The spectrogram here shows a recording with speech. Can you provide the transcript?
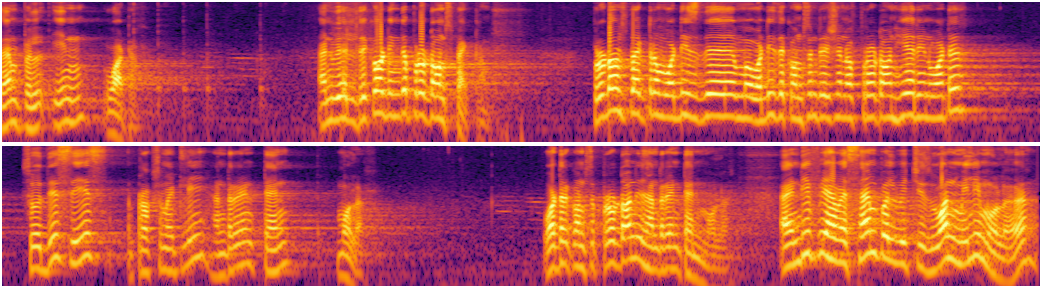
sample in water and we are recording the proton spectrum. Proton spectrum what is the what is the concentration of proton here in water? So this is approximately 110 molar. Water proton is 110 molar and if we have a sample which is 1 millimolar,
